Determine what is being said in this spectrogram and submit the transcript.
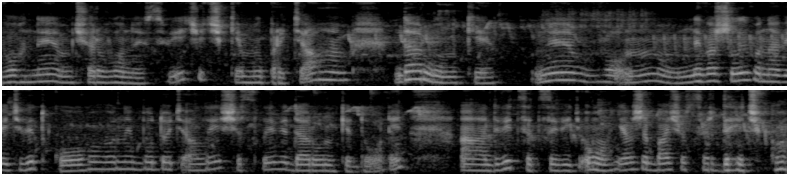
вогнем червоної свічечки ми притягуємо дарунки. Ну, неважливо навіть від кого вони будуть, але щасливі дарунки долі. Дивіться це відео. О, я вже бачу сердечко.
